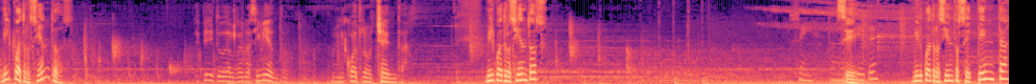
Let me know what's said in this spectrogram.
¿1400? Espíritu del Renacimiento. 1480. 1400. Sí. está en el Sí. siete. 1470.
